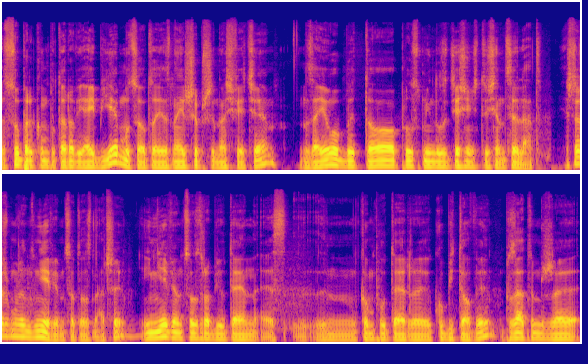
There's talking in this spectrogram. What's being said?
y, superkomputerowi IBM-u, co to jest najszybszy na świecie, zajęłoby to plus minus 10 tysięcy lat. Ja szczerze mówiąc nie wiem, co to znaczy i nie wiem, co zrobił ten s- ym, komputer y, kubitowy, poza tym, że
